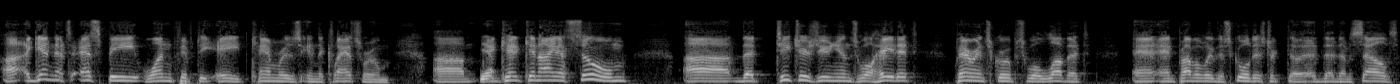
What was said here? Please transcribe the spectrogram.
Uh, again, that's SB 158, cameras in the classroom. Um, yep. can, can I assume uh, that teachers' unions will hate it, parents' groups will love it, and, and probably the school district uh, themselves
